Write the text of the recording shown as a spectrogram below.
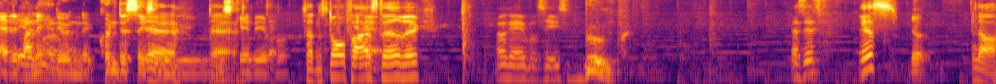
Ja, det er bare det er jo en- kun det 6, Ja, vi, vi ja. skal det på. Så den står faktisk Ja. stadigvæk. Okay, præcis. Boom. That's it. Yes. Jo. Nå,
